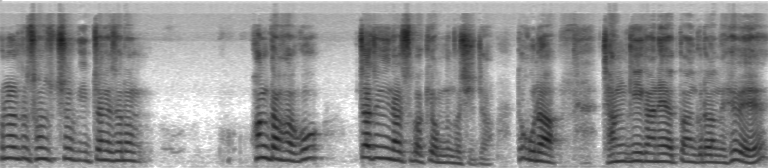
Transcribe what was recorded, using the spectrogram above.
호날두 선수 측 입장에서는 황당하고 짜증이 날 수밖에 없는 것이죠. 더구나 장기간의 어떤 그런 해외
